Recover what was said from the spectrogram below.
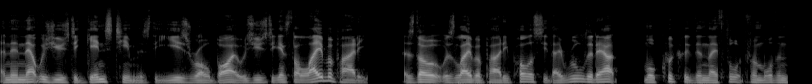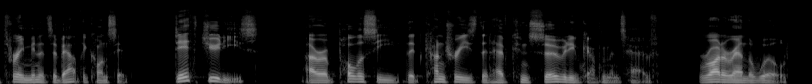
And then that was used against him as the years rolled by. It was used against the Labor Party as though it was Labor Party policy. They ruled it out more quickly than they thought for more than three minutes about the concept. Death duties are a policy that countries that have conservative governments have right around the world.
